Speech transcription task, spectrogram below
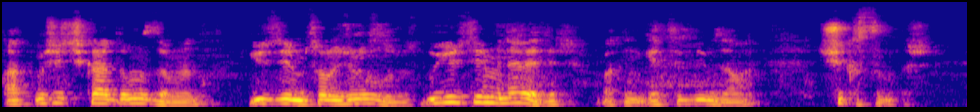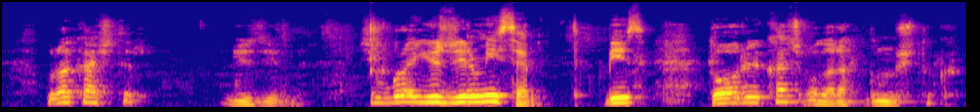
60'ı çıkardığımız zaman 120 sonucunu buluruz. Bu 120 neredir? Bakın getirdiğim zaman şu kısımdır. Bura kaçtır? 120. Şimdi bura 120 ise biz doğruyu kaç olarak bulmuştuk?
